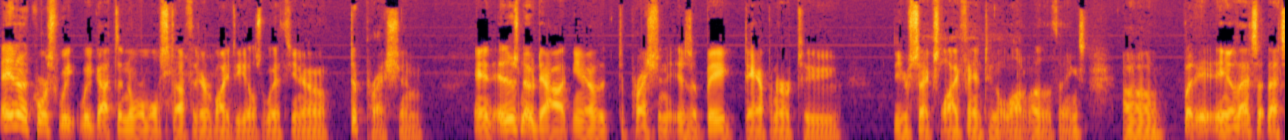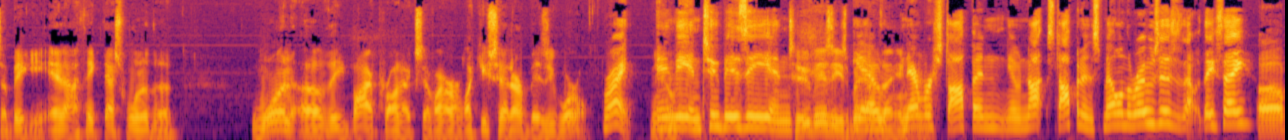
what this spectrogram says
And of course, we, we got the normal stuff that everybody deals with, you know, depression, and there's no doubt, you know, depression is a big dampener to your sex life and to a lot of other things. Uh, but it, you know, that's a, that's a biggie, and I think that's one of the one of the byproducts of our, like you said, our busy world. Right. You and know? being too busy and too busy is a bad you know, thing. Never yeah. stopping, you know, not stopping and smelling the roses. Is that what they say? Uh,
